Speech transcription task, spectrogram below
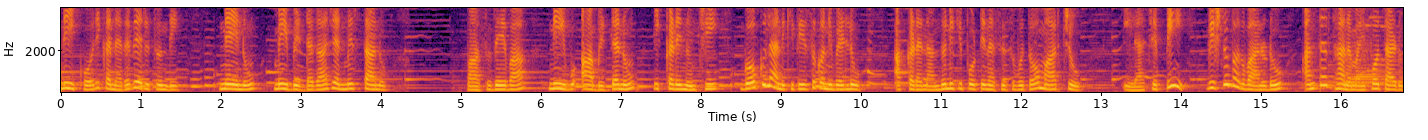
నీ కోరిక నెరవేరుతుంది. నేను మీ బిడ్డగా జన్మిస్తాను. వాసుదేవా నీవు ఆ బిడ్డను ఇక్కడి నుంచి గోకులానికి తీసుకొని వెళ్ళు. అక్కడ నందునికి పుట్టిన శిశువుతో మార్చు. ఇలా చెప్పి విష్ణు భగవానుడు అంతర్ధానమైపోతాడు.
